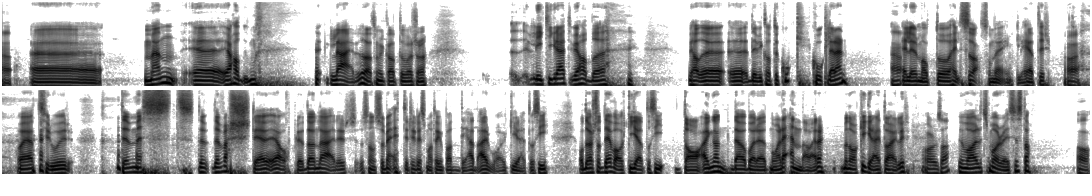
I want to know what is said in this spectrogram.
Ja. Uh, men uh, jeg hadde en lærer da, som vi kalte var så like greit. Vi hadde, vi hadde eh, det vi kalte KOK. KOK-læreren. Ja. Eller mat og helse, da, som det egentlig heter. ja. Og jeg tror det mest Det, det verste jeg opplevde av en lærer, sånn som jeg ettertid liksom har tenkt på at det der var jo ikke greit å si. Og det verste er at det var ikke greit å si da engang. Det er jo bare at nå er det enda verre. Men det var ikke greit da heller. Hva var det? Hun var litt småracist, da. Oh.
